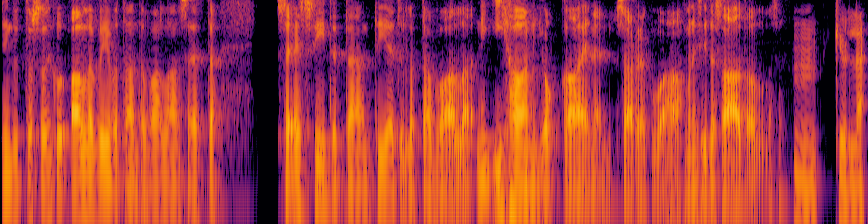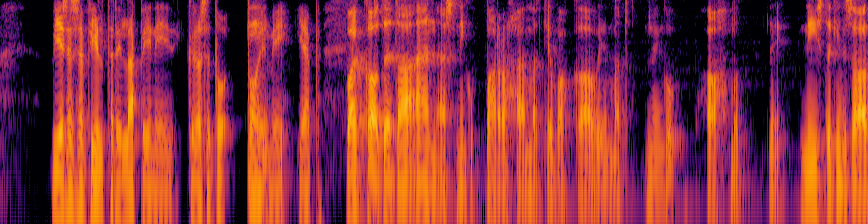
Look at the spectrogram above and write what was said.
niin kuin tuossa niin kuin alleviivataan tavallaan se, että se esitetään tietyllä tavalla, niin ihan jokainen sarjakuvahahmo, niin siitä saa se. Mm, kyllä. Vie sen, sen filterin läpi, niin kyllä se to- niin. toimii, niin. jep. Vaikka otetaan NS niin kuin parhaimmat ja vakavimmat niin kuin hahmot, niin niistäkin saa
